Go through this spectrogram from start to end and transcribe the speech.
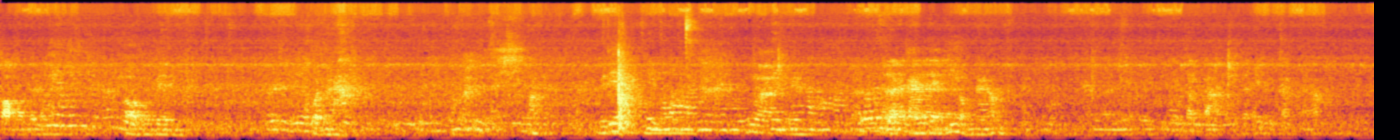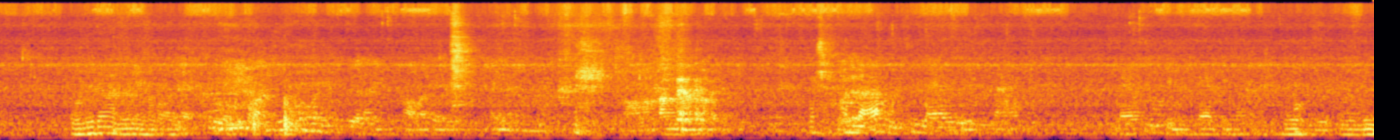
ตอบมาเป็นอะไรตอบมาเป็นขวดน้ำไม่ได้ๆพิมพ์เข้ามาพิมพ์เข้ามาการแต่งที่ของน้ำกับการจะให้ดูกับน้ำโอ้ไม่ได้นะดูนี่ก่อนคืออะไรออกมาเป็นอ๋อตั้งแต่ก่อนไม่ใช่น้ำอยู่ที่แมวอยู่น้ำ แมวที่กินแมวกินน้ำโอ้โหมี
